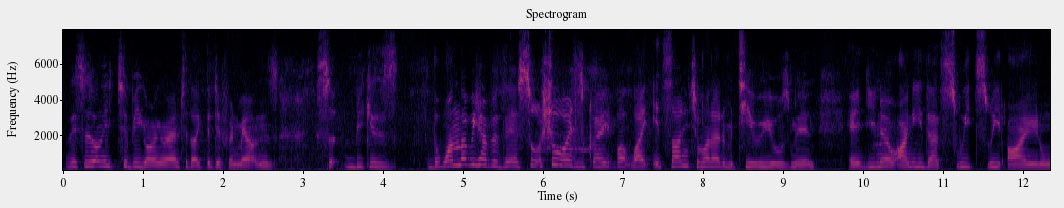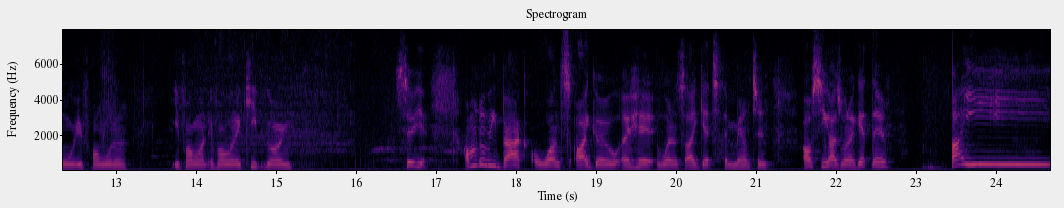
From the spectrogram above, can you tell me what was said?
this is only to be going around to like the different mountains, so, because the one that we have over there, so sure it is great, but like it's starting to run out of materials, man. And you know I need that sweet sweet iron ore if I wanna, if I want if I wanna keep going. So yeah, I'm gonna be back once I go ahead. Once I get to the mountain, I'll see you guys when I get there. Bye.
